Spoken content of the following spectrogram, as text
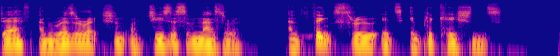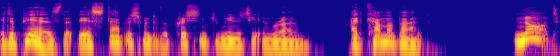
death, and resurrection of Jesus of Nazareth and thinks through its implications. It appears that the establishment of a Christian community in Rome had come about not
